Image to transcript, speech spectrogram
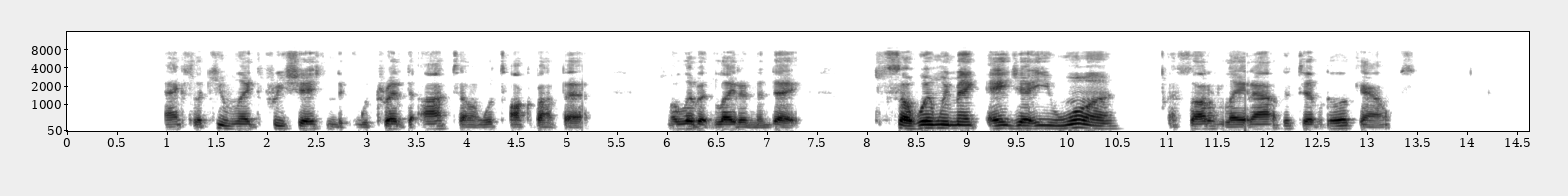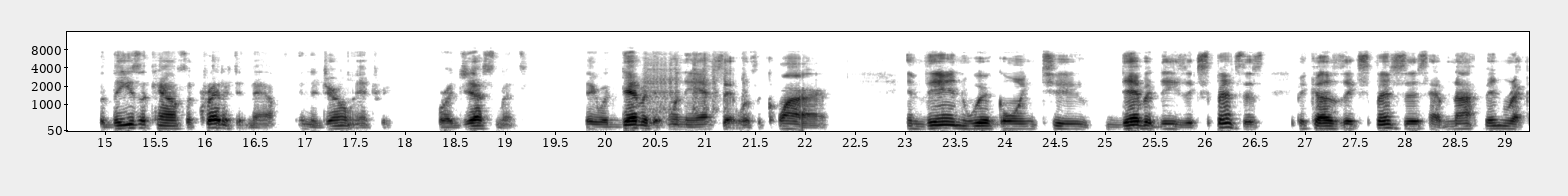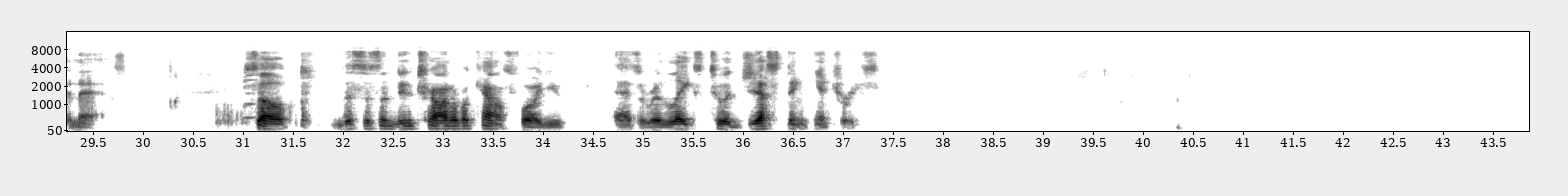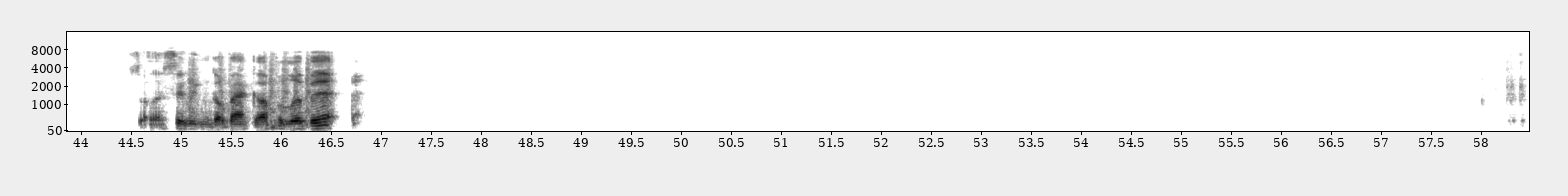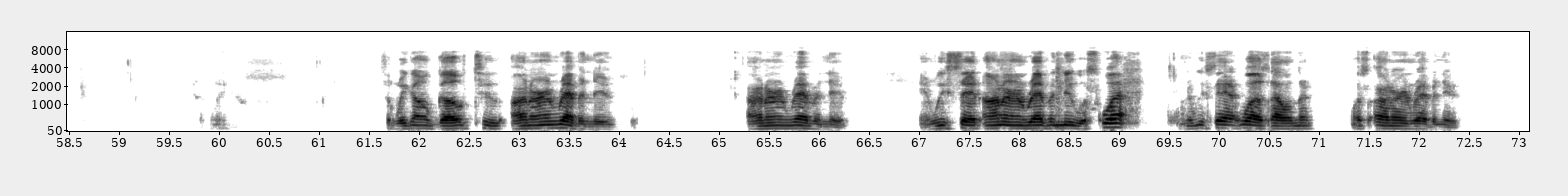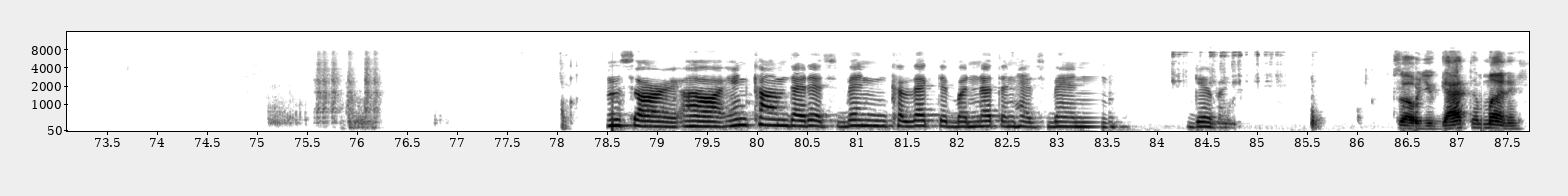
actually accumulate depreciation that credit to Octo and we'll talk about that a little bit later in the day. So when we make AJE1, I sort of laid out the typical accounts. But these accounts are credited now in the journal entry for adjustments. They were debited when the asset was acquired. And then we're going to debit these expenses because the expenses have not been recognized. So this is a new chart of accounts for you as it relates to adjusting entries. So let's see if we can go back up a little bit. So we're going to go to unearned revenue. Unearned revenue. And we said unearned revenue was what? Did we said it was, Eleanor? What's unearned revenue? I'm sorry, uh, income that has been collected but nothing has been given. So you got the money,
